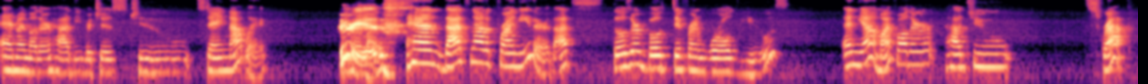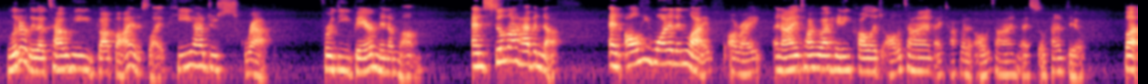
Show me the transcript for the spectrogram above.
and my mother had the riches to staying that way. Period. And that's not a crime either. That's those are both different world views. And yeah, my father had to scrap. Literally, that's how he got by in his life. He had to scrap for the bare minimum and still not have enough. And all he wanted in life, all right, and I talk about hating college all the time. I talk about it all the time, and I still kind of do. But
